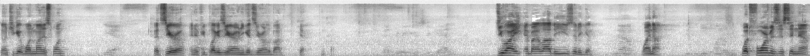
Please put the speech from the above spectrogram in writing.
don't you get 1 minus 1? Yeah. That's 0. And if you plug a 0 in, you get 0 on the bottom? Yeah. Okay. Then do we use it again? Do I, am I allowed to use it again? No. Why not? You can use one over What form is this in now?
